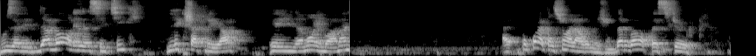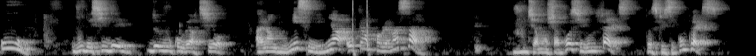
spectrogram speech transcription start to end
vous avez d'abord les ascétiques, les kshatriyas et évidemment les brahmanes. Euh, pourquoi attention à la religion? D'abord parce que ou vous décidez de vous convertir à l'hindouisme, il n'y a aucun problème à ça. Je vous tire mon chapeau si vous le faites, parce que c'est complexe.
